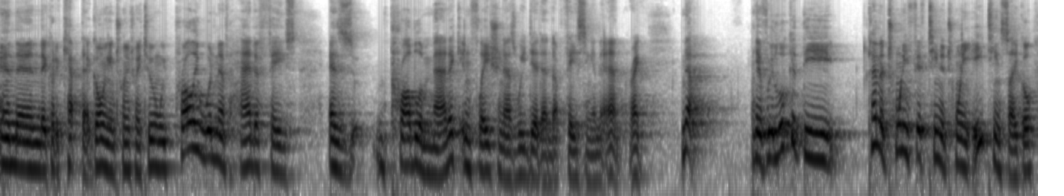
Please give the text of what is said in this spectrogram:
and then they could have kept that going in 2022, and we probably wouldn't have had to face as problematic inflation as we did end up facing in the end, right? Now, if we look at the kind of 2015 to 2018 cycle,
